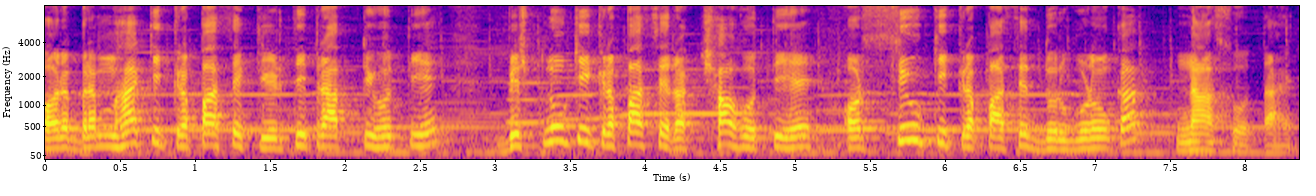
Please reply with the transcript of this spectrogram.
और ब्रह्मा की कृपा से कीर्ति प्राप्ति होती है, विष्णु की कृपा से रक्षा होती है और शिव की कृपा से दुर्गुणों का नाश होता है।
